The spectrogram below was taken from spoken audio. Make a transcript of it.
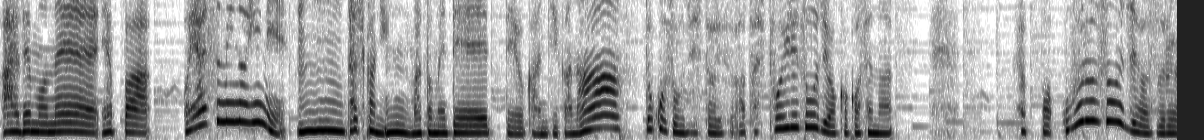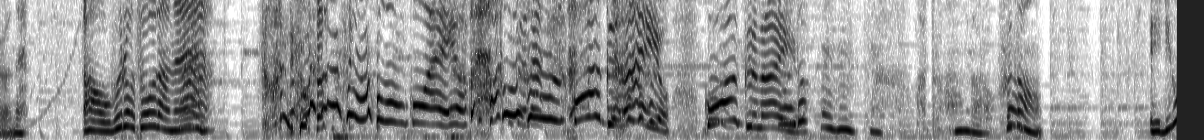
あ、でもね、やっぱ、お休みの日に、うーん、確かに。うん、まとめてっていう感じかな。どこ掃除したりする？私トイレ掃除は欠かせない。やっぱ、お風呂掃除はするよね。あ、お風呂そうだね。なんで笑っても怖いよ。怖くないよ。怖くないよ。うんうん。あとなんだろう。普段、え、料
